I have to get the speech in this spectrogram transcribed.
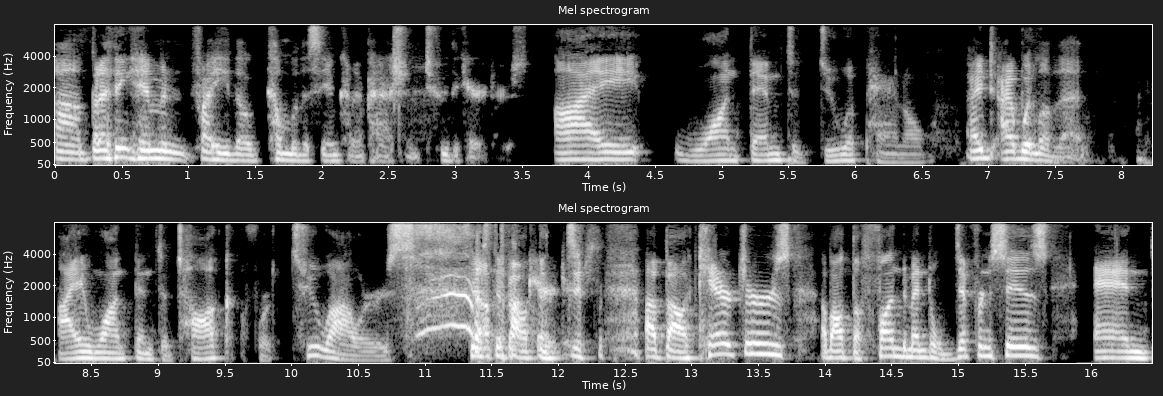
Um, but I think him and Feige though come with the same kind of passion to the characters. I want them to do a panel. I I would love that. I want them to talk for two hours Just about the characters. dif- about characters, about the fundamental differences, and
